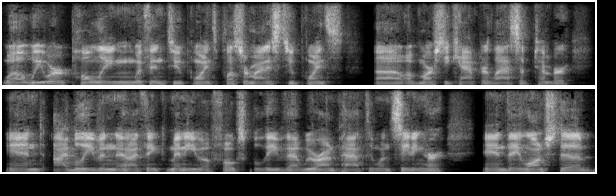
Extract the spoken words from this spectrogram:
Well, we were polling within two points, plus or minus two points uh, of Marcy Kaptur last September. And I believe, in, and I think many of folks believe that we were on path to unseating her. And they launched a,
